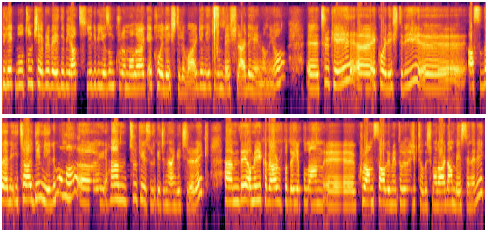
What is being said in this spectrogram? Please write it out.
Dilek Bulut'un Çevre ve Edebiyat yeni bir yazım kuramı olarak Eko Eleştiri var. Gene 2005'lerde yayınlanıyor. Ee, Türkiye'ye e, Eko Eleştiriyi e, aslında yani ithal demeyelim ama e, hem Türkiye süzgecinden geçirerek hem de Amerika ve Avrupa'da yapılan kuramsal ve metodolojik çalışmalardan beslenerek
